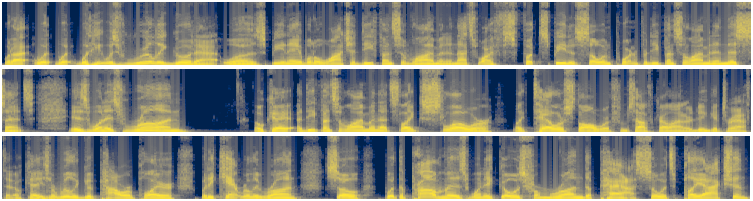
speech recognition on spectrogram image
what I what, what what he was really good at was being able to watch a defensive lineman, and that's why foot speed is so important for defensive linemen in this sense. Is when it's run, okay, a defensive lineman that's like slower, like Taylor Stallworth from South Carolina, who didn't get drafted. Okay, he's a mm-hmm. really good power player, but he can't really run. So, what the problem is when it goes from run to pass, so it's play action.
